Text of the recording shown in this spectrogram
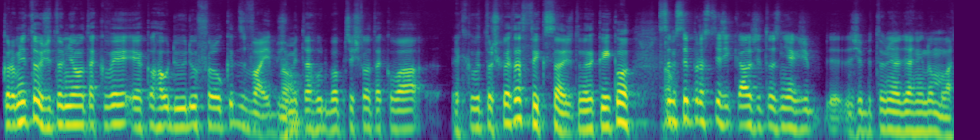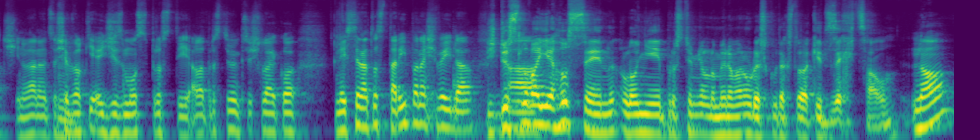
kromě toho, že to mělo takový jako How do you do fellow kids vibe, no. že mi ta hudba přišla taková jako trošku jako fixa, že to je takový jako, no. jsem si prostě říkal, že to zní jak, že, že by to měl dělat někdo mladší, no já nevím, což Hmm. je velký ageismus prostý, ale prostě mi přišlo jako, nejsi na to starý, pane Švejda. Když doslova a... jeho syn loni prostě měl nominovanou desku, tak to taky zechcal. No,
